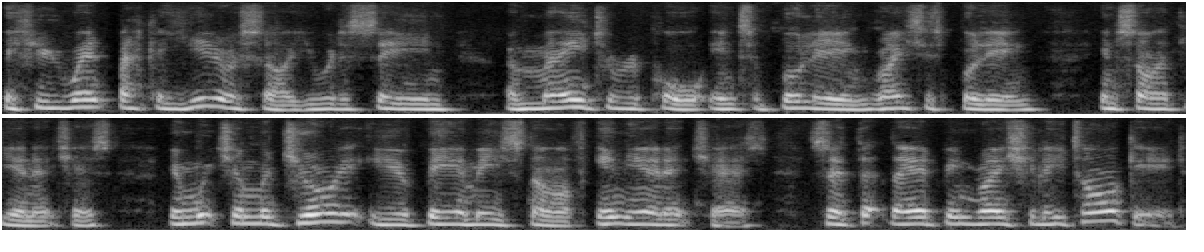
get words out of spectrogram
If you went back a year or so you would have seen a major report into bullying racist bullying inside the nhs in which a majority of BME staff in the NHS said that they had been racially targeted,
